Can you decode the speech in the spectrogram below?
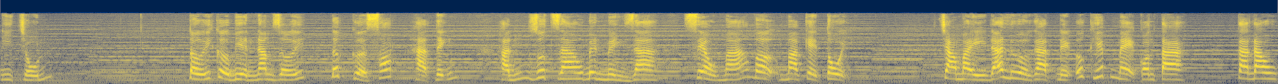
đi trốn. Tới cửa biển Nam Giới, tức cửa sót Hà Tĩnh, hắn rút dao bên mình ra, xẻo má vợ mà kể tội. Cha mày đã lừa gạt để ức hiếp mẹ con ta. Ta đau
